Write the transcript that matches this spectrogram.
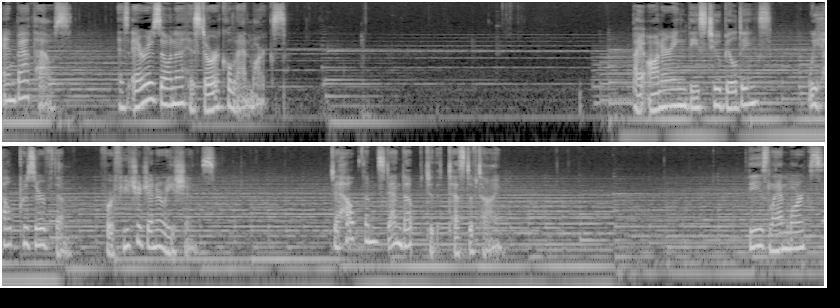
and Bathhouse as Arizona historical landmarks. By honoring these two buildings, we help preserve them for future generations to help them stand up to the test of time. These landmarks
